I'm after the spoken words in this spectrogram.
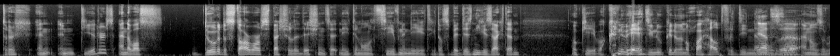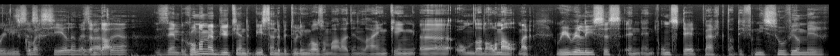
terug in, in theaters. En dat was door de Star Wars Special Editions uit 1997, dat ze bij Disney gezegd hebben: Oké, wat kunnen wij doen? Hoe kunnen we nog wat geld verdienen aan, Ja, is, onze, aan onze iets releases? commercieel Dus inderdaad, omdat- ja. Ze zijn begonnen met Beauty and the Beast en de bedoeling was om Aladdin, Lion King, eh, om dat allemaal... Maar re-releases in, in ons tijdperk, dat heeft niet zoveel meer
